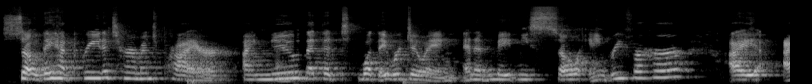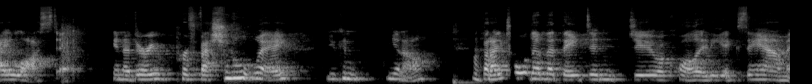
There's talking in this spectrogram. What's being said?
So they had predetermined prior. I knew that the, what they were doing, and it made me so angry for her. I I lost it in a very professional way. You can, you know, but I mm-hmm. told them that they didn't do a quality exam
